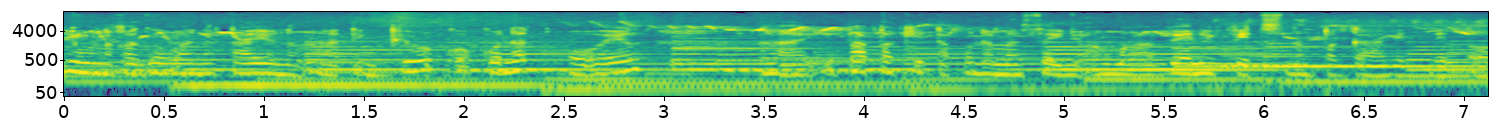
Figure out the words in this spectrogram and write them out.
Ngayong nakagawa na tayo ng ating pure coconut oil, uh, ipapakita ko naman sa inyo ang mga benefits ng paggamit nito.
